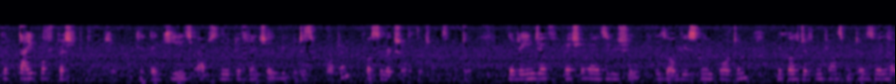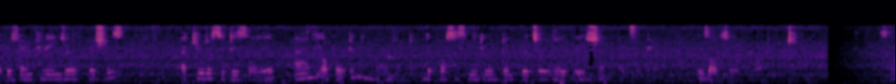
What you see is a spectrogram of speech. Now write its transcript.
the type of pressure measure. Okay, the gauge absolute differential it is important for selection of the transmitter. The range of pressure as usual is obviously important because different transmitters will have different range of pressures. Accuracy desired and the operating environment, the process medium, temperature, vibration, etc. is also important. So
